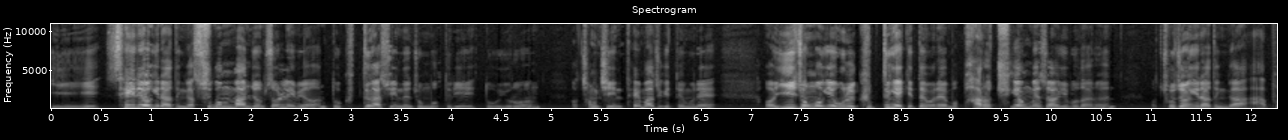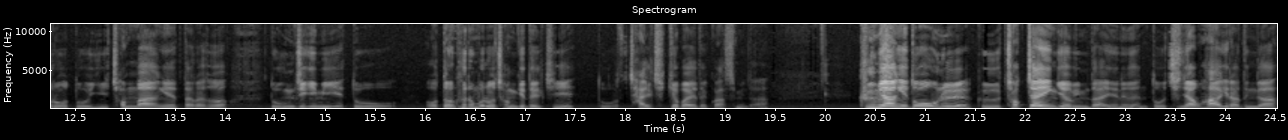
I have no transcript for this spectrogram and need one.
이 세력이라든가 수급만 좀 쏠리면 또 급등할 수 있는 종목들이 또 이런 정치인 테마주기 때문에 어, 이 종목이 오늘 급등했기 때문에 뭐 바로 추격 매수하기보다는 조정이라든가 앞으로 또 이 전망에 따라서 또 움직임이 또 어떤 흐름으로 전개될지 또 잘 지켜봐야 될 것 같습니다. 금양이도 오늘 그 적자인 기업입니다. 얘는 또 진양화학이라든가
